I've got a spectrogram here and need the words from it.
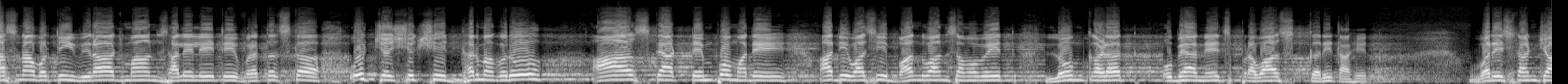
आसनावरती विराजमान झालेले ते व्रतस्थ उच्च शिक्षित धर्मगुरू आज त्या टेम्पोमध्ये आदिवासी बांधवांसमवेत लोंबकळत उभ्यानेच प्रवास करीत आहेत. वरिष्ठांच्या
